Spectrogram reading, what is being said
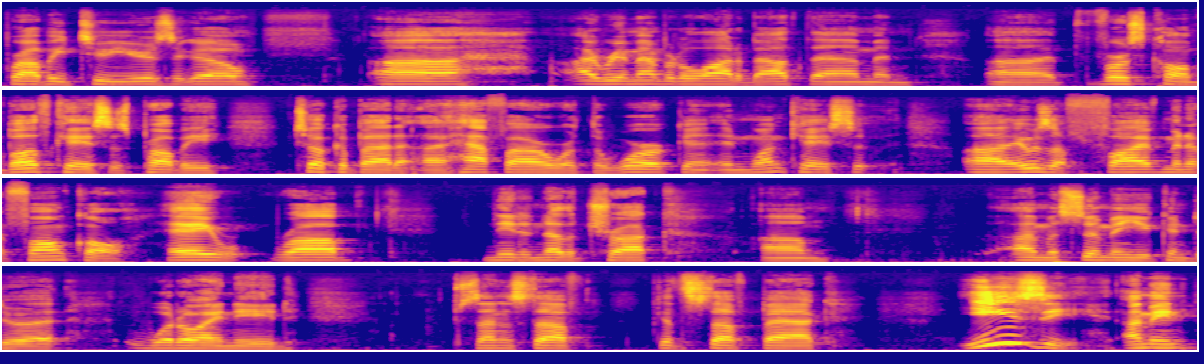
probably two years ago, uh, I remembered a lot about them. And uh, first call in both cases probably took about a, a half hour worth of work. In, in one case, uh, it was a five minute phone call. Hey, Rob, need another truck. Um, I'm assuming you can do it. What do I need? Send the stuff, get the stuff back. Easy. I mean,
